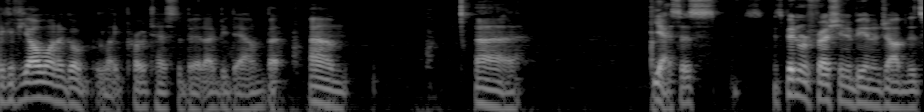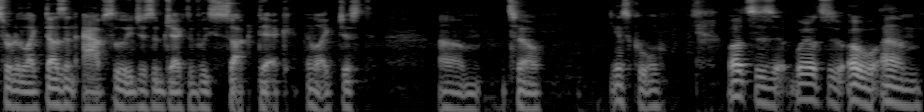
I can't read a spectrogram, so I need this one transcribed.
like if y'all want to go like protest a bit, I'd be down. But um, uh, yes, it's it's been refreshing to be in a job that sort of like doesn't absolutely just objectively suck dick and like just um. So it's cool. What else is it? What else is? Oh um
